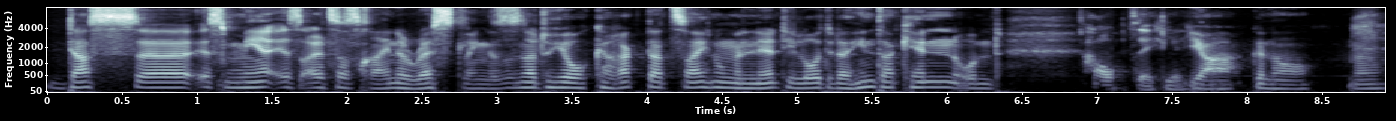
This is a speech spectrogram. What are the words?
dass äh, es mehr ist als das reine Wrestling. Das ist natürlich auch Charakterzeichnung, man lernt die Leute dahinter kennen und hauptsächlich. Ja, genau. Ne?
